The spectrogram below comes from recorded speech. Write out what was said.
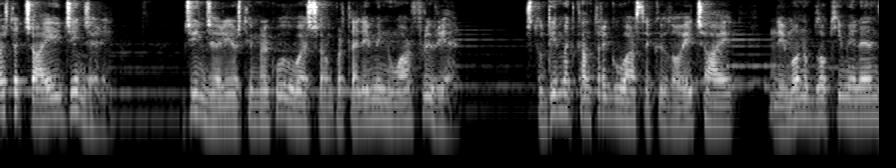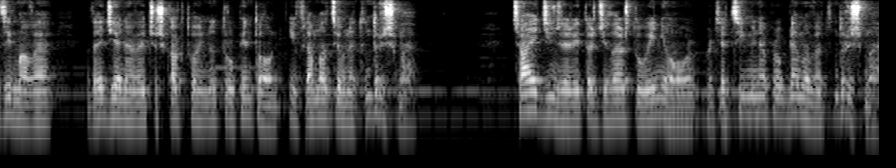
Është çaji i xhinxherit. Xhinxheri është i mrekullueshëm për të eliminuar fryrjen. Studimet kanë treguar se ky lloj i çajit ndihmon në bllokimin e enzimave dhe gjeneve që shkaktojnë në trupin tonë inflamacione të ndryshme. Çaji i xhinxherit është gjithashtu i njohur për qetësimin e problemeve të ndryshme,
